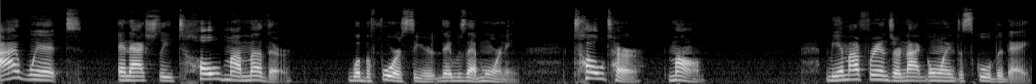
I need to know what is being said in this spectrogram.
I went and actually told my mother, well, before senior, it was that morning, told her, Mom, me and my friends are not going to school today.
